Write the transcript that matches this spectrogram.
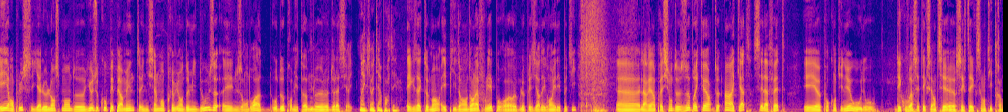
Et en plus, il y a le lancement de Yuzuko Peppermint, initialement prévu en 2012, et nous aurons droit aux deux premiers tomes de- de la série. Ouais, qui m'a été reporté. Exactement. Et puis dans, dans la foulée, pour euh, le plaisir des grands et des petits, euh, la réimpression de The Breaker de 1 à 4, c'est la fête. Et euh, pour continuer ou, ou découvrir cet excellent, euh, cet excellent titre.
